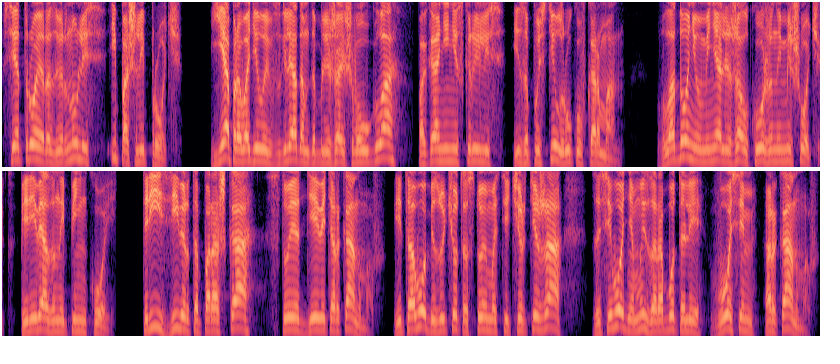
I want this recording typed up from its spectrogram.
Все трое развернулись и пошли прочь. Я проводил их взглядом до ближайшего угла, пока они не скрылись, и запустил руку в карман. В ладони у меня лежал кожаный мешочек, перевязанный пенькой. Три зиверта порошка стоят девять арканумов. Итого, без учета стоимости чертежа, за сегодня мы заработали восемь арканумов.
